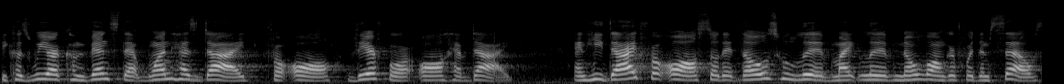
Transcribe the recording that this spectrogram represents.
because we are convinced that one has died for all, therefore all have died. And he died for all, so that those who live might live no longer for themselves,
